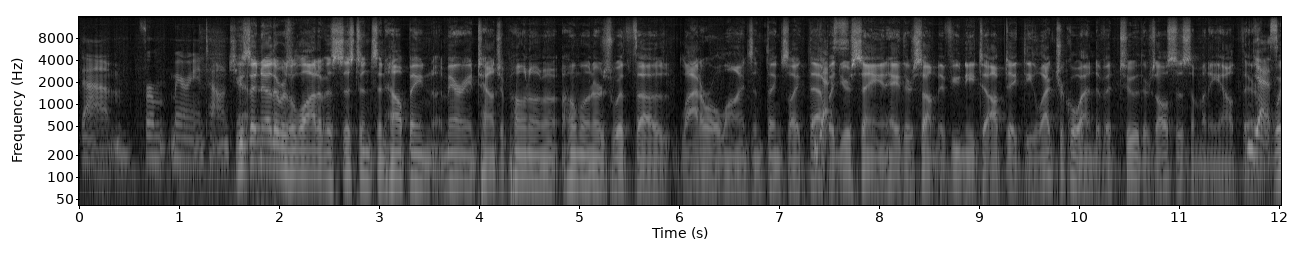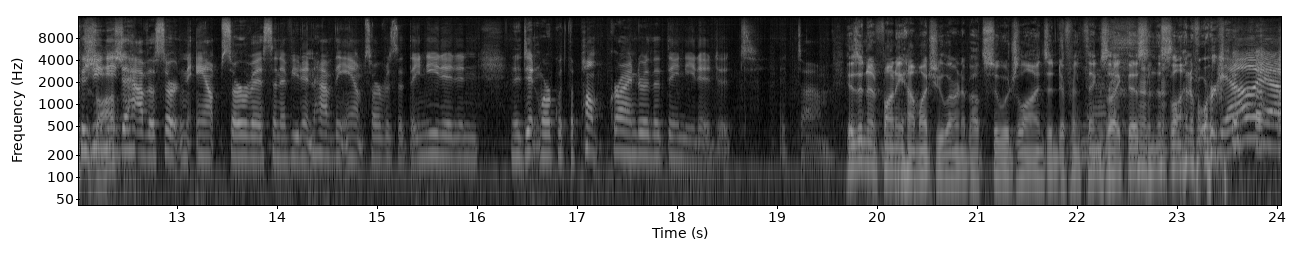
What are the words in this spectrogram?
them, for Marion Township. Because I know there was a lot of assistance in helping Marion Township homeowners with uh, lateral lines and things like that. But you're saying, hey, there's some. If you need to update the electrical end of it too, there's also some money out there. Yes, because you need to have a certain amp service, and if you didn't have the amp service that they needed, and, and it didn't work with the pump grinder that they needed, it, it, um. Isn't it funny how much you learn about sewage lines and different things like this in this line of work? Yeah, oh yeah,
